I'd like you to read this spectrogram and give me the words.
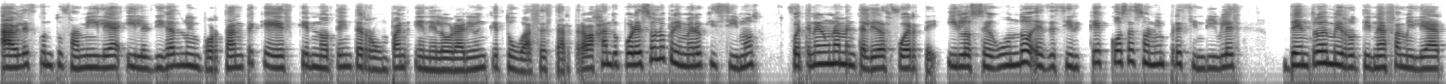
Hables con tu familia y les digas lo importante que es que no te interrumpan en el horario en que tú vas a estar trabajando. Por eso lo primero que hicimos fue tener una mentalidad fuerte. Y lo segundo es decir, qué cosas son imprescindibles dentro de mi rutina familiar,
